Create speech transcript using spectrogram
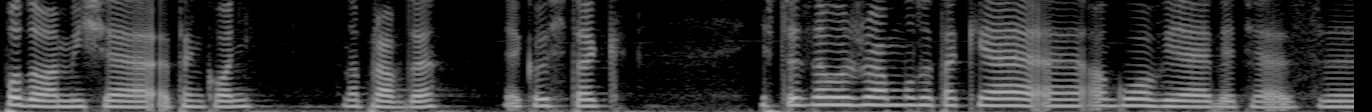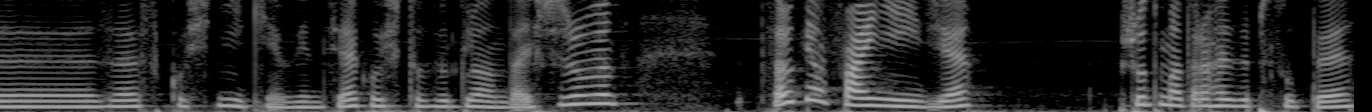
podoba mi się ten koń. Naprawdę. Jakoś tak. Jeszcze założyłam mu to takie e, ogłowie, wiecie, z, ze skośnikiem, więc jakoś to wygląda. I szczerze mówiąc, całkiem fajnie idzie. Przód ma trochę zepsuty,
